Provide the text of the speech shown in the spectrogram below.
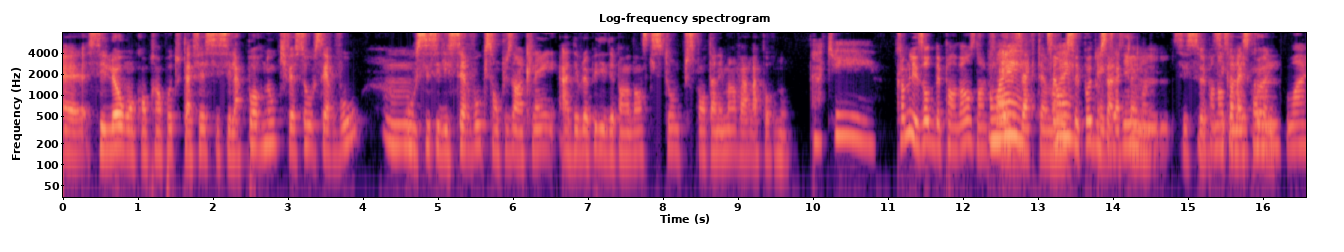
euh, c'est là où on comprend pas tout à fait si c'est la porno qui fait ça au cerveau Mm. ou si c'est les cerveaux qui sont plus enclins à développer des dépendances qui se tournent plus spontanément vers la porno. OK. Comme les autres dépendances, dans le fond. Ouais. Exactement. on Ouais. sait pas d'où ça vient, C'est ça. C'est comme à est-ce qu'on a l'alcool. Ouais.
